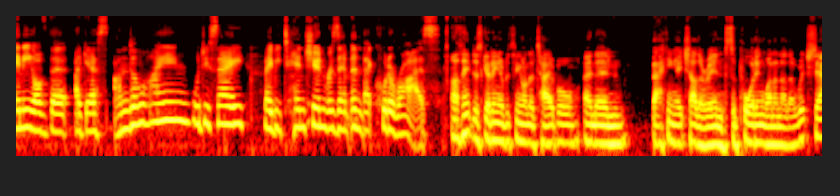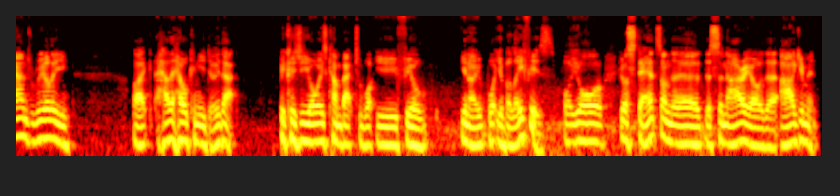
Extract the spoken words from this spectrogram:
any of the, I guess, underlying, would you say, maybe tension, resentment that could arise? I think just getting everything on the table and then backing each other in, supporting one another, which sounds really like, how the hell can you do that? Because you always come back to what you feel you know what your belief is or your your stance on the the scenario the argument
